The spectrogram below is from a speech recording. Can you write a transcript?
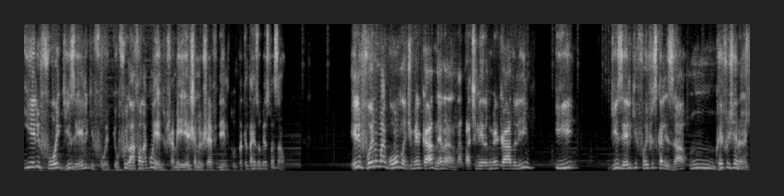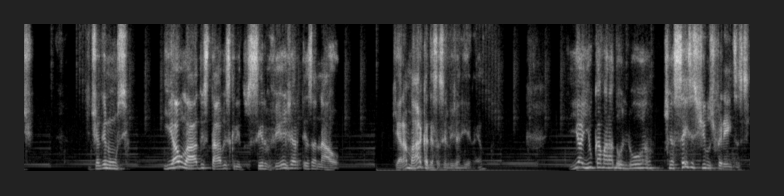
E ele foi, diz ele que foi, eu fui lá falar com ele, chamei ele, chamei o chefe dele, tudo para tentar resolver a situação. Ele foi numa gôndola de mercado, né, na, na prateleira do mercado ali, e diz ele que foi fiscalizar um refrigerante que tinha denúncia. E ao lado estava escrito cerveja artesanal, que era a marca dessa cervejaria, né? E aí o camarada olhou, tinha seis estilos diferentes, assim.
